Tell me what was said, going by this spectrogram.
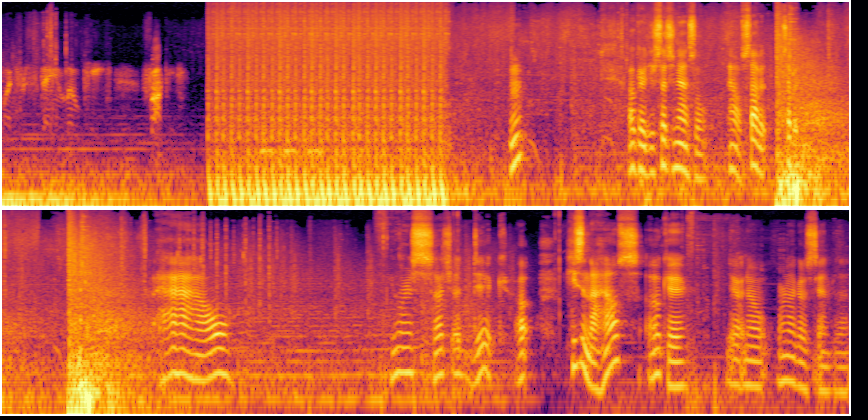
much for staying low key. Fuck it. Hmm? Oh you're such an asshole. Ow, stop it. Stop it. Such a dick. Oh, he's in the house? Okay. Yeah, no, we're not gonna stand for that.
